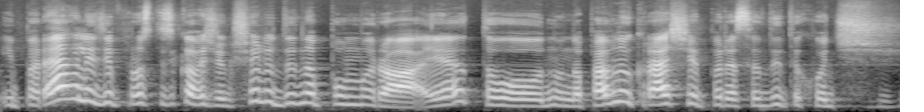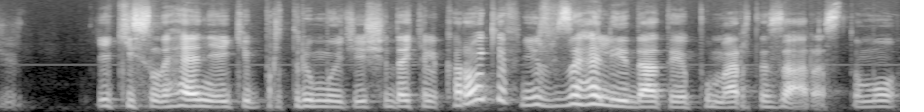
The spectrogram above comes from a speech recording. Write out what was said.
і переглядів. Просто цікаво, що якщо людина помирає, то ну напевно краще пересадити, хоч якісь легені, які протримують її ще декілька років, ніж взагалі дати їй померти зараз. Тому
